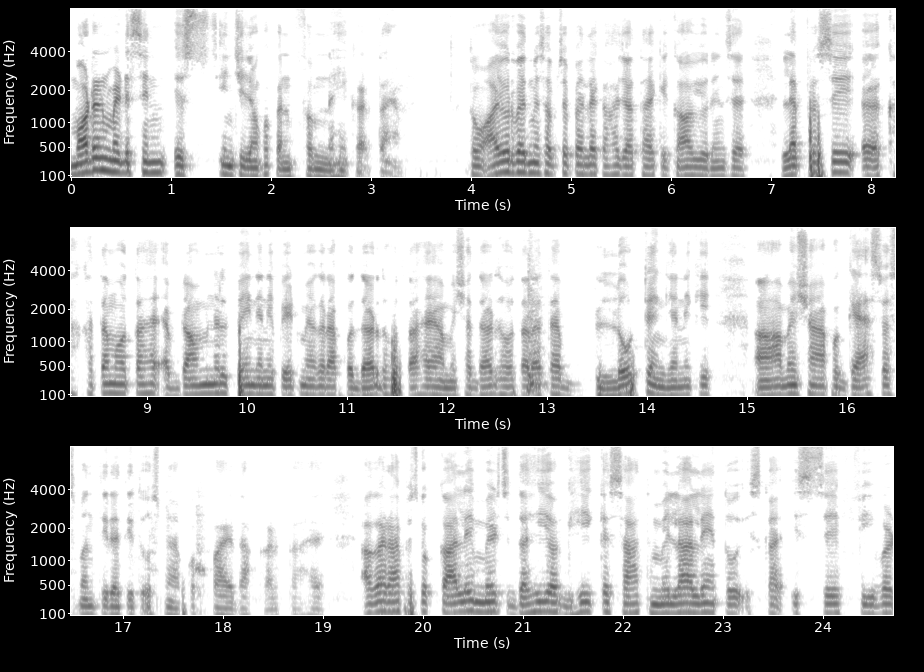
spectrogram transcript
मॉडर्न मेडिसिन इस, इन चीज़ों को कंफर्म नहीं करता है। तो आयुर्वेद में सबसे पहले कहा जाता है कि काव यूरिन से लेप्रेसी खत्म होता है। एब्डोमिनल पेन यानी पेट में अगर आपको दर्द होता है, हमेशा दर्द होता रहता है, ब्लोटिंग यानी कि हमेशा आपको गैस वैस बनती रहती तो उसमें आपको फ़ायदा करता है। अगर आप इसको काले मिर्च, दही और घी के साथ मिला लें तो इसका, इससे फीवर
